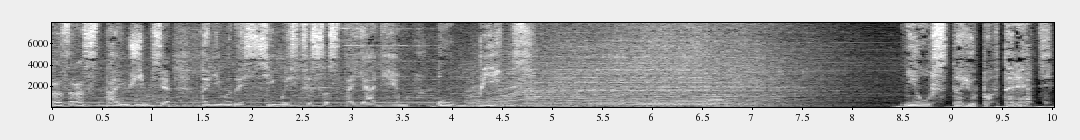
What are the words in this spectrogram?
разрастающимся до невыносимости состоянием убить. Не устаю повторять.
